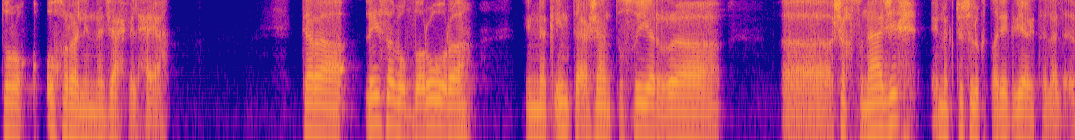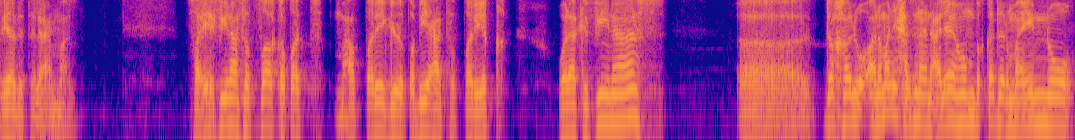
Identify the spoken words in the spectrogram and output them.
طرق أخرى للنجاح في الحياة. ترى ليس بالضرورة إنك أنت عشان تصير آه، شخص ناجح إنك تسلك طريق ريادة ريادة الأعمال. صحيح في ناس تساقطت مع الطريق طبيعه الطريق ولكن في ناس آه، دخلوا أنا ماني حزنان عليهم بقدر ما إنه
